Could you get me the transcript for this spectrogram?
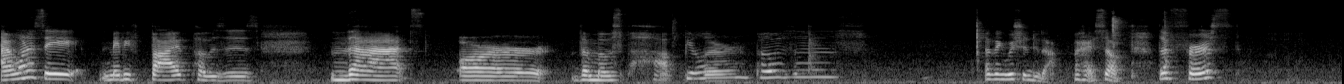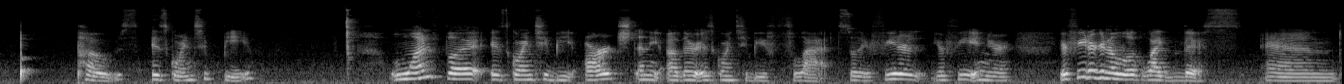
I want to say maybe five poses that are the most popular poses. I think we should do that. Okay, so the first pose is going to be one foot is going to be arched and the other is going to be flat. So your feet are your feet and your your feet are going to look like this and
